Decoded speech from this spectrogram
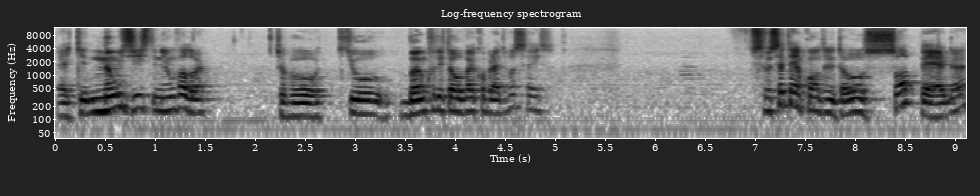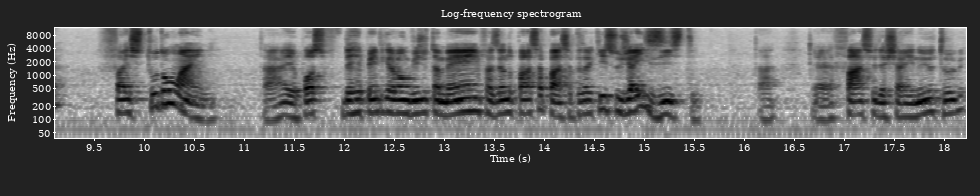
é que não existe nenhum valor, tipo, que o banco do Itaú vai cobrar de vocês. Se você tem a conta do Itaú, só pega, faz tudo online, tá? Eu posso, de repente, gravar um vídeo também fazendo passo a passo, apesar que isso já existe. Tá? É fácil deixar aí no YouTube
